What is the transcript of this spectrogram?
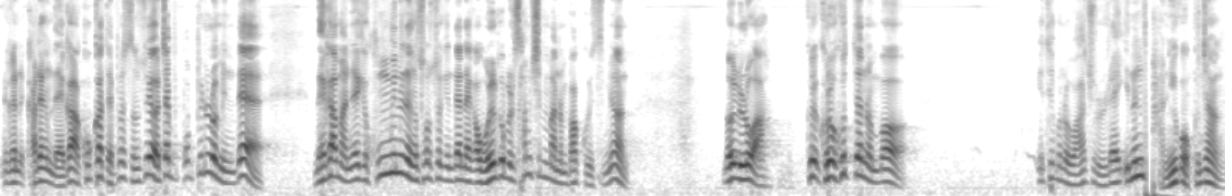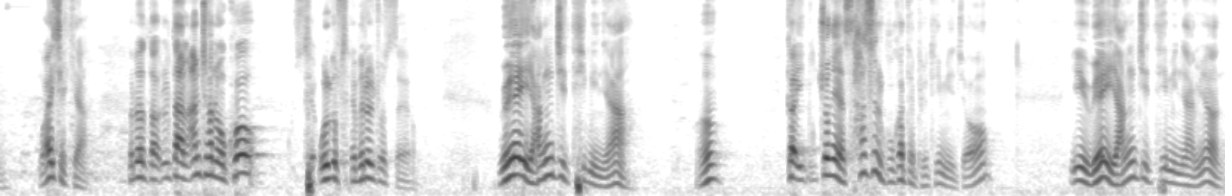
그러니까 가령 내가 국가대표 선수에 어차피 뽑힐 놈인데 내가 만약에 국민은행 소속인데 내가 월급을 30만 원 받고 있으면 너 일로 와. 그, 그리고 그때는 뭐 이 팀으로 와줄래? 이런 게 아니고 그냥 와 이 새끼야. 그러다 일단 앉혀놓고 세- 월급 세 배를 줬어요. 왜 양지 팀이냐? 어? 그러니까 일종의 사슬 국가대표 팀이죠. 이 왜 양지 팀이냐면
